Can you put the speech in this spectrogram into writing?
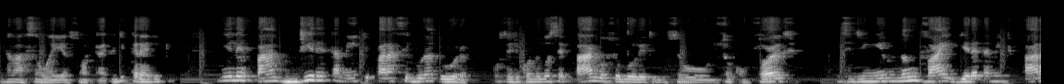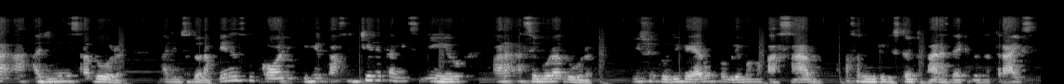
em relação aí à sua carta de crédito e ele é pago diretamente para a seguradora. Ou seja, quando você paga o seu boleto do seu, do seu consórcio, esse dinheiro não vai diretamente para a administradora. A administradora apenas recolhe e repassa diretamente esse dinheiro para a seguradora. Isso, inclusive, era um problema no passado, passado muito distante, várias décadas atrás,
